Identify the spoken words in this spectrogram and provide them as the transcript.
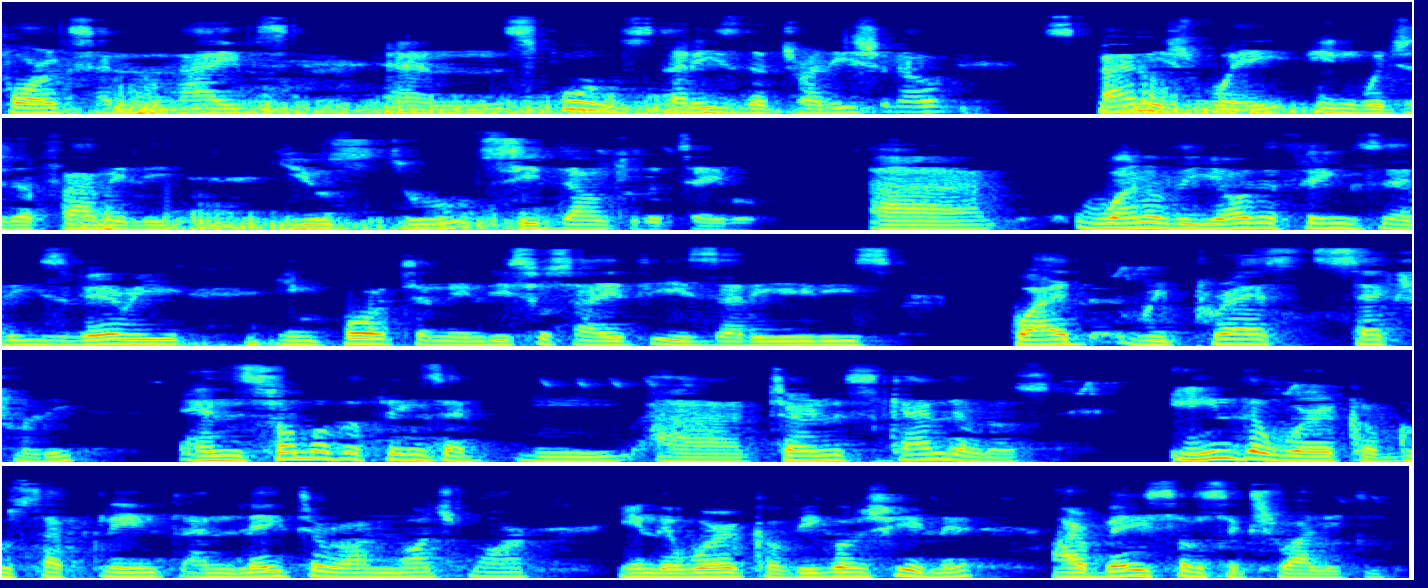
forks and knives and spoons. That is the traditional Spanish way in which the family used to sit down to the table. Uh, one of the other things that is very important in this society is that it is quite repressed sexually, and some of the things that mm, uh, turn scandalous in the work of Gustav Klimt and later on much more in the work of Egon Schiele are based on sexuality.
